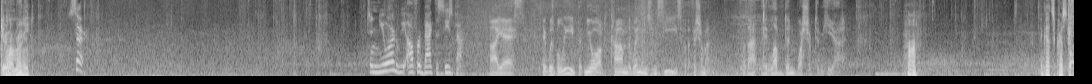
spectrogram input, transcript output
get more money. Sir. To Njord, we offer back the seas bound. Ah, yes. It was believed that Njord calmed the winds and seas for the fishermen. For that, they loved and worshipped him here. Huh. I think that's a crystal.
